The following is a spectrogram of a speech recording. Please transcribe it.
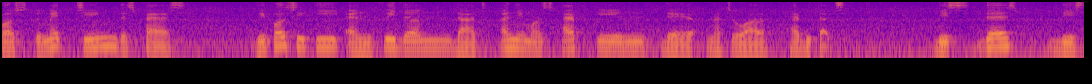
close to matching the space diversity and freedom that animals have in their natural habitats. This, this, this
